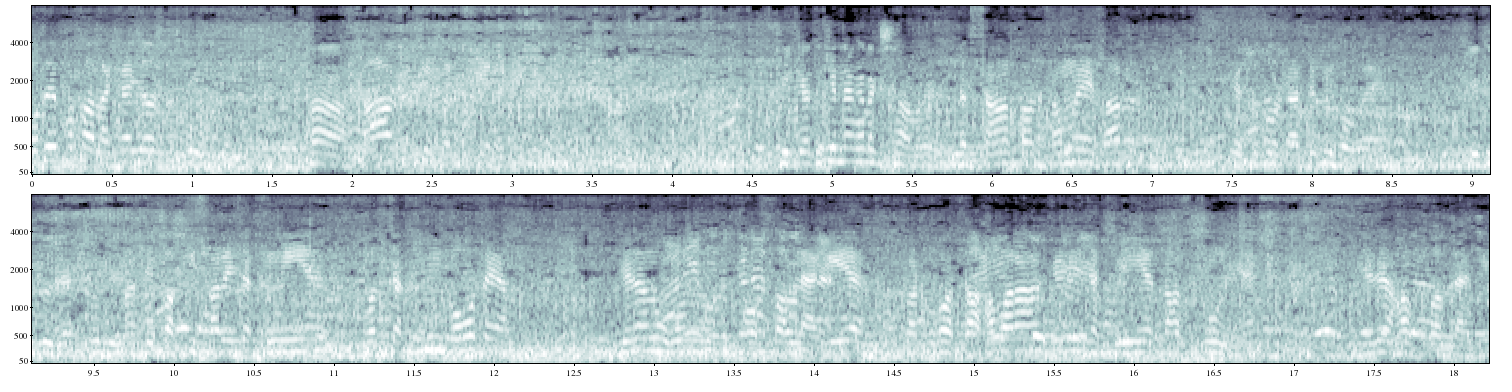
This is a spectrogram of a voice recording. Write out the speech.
ਉਹਦੇ ਪਤਾ ਲੱਗਾ ਜਦੋਂ ਹਾਂ। ਆਹ ਕਰਕੇ ਬੱਚੀ ਹੈ ਗੱਡੀ। ਠੀਕ ਹੈ ਤੇ ਕਿੰਨਾ ਕੁ ਨੁਕਸਾਨ ਹੋਇਆ? ਨੁਕਸਾਨ ਤੁਹਾਡੇ ਸਾਹਮਣੇ ਸਰ। ਇੱਕ ਦੋ ਡੱਕ ਵੀ ਹੋ ਗਏ ਆ। ਇੱਕ ਦੋ ਜੈਕਟ ਹੋ ਤੇ ਬਾਕੀ ਸਾਰੇ ਜ਼ਖਮੀ ਆ ਪਰ ਜ਼ਖਮੀ ਬਹੁਤ ਆ ਜਿਨ੍ਹਾਂ ਨੂੰ ਹੁਣ ਹਸਪਤਾਲ ਲੈ ਗਏ ਆ ਘੱਟੋ ਘੱਟ 10 12 ਜਿਹੜੇ ਜ਼ਖਮੀ ਆ 10 ਹੋਣੇ ਆ ਜਿਹੜੇ ਹਸਪਤਾਲ ਲੈ ਗਏ।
